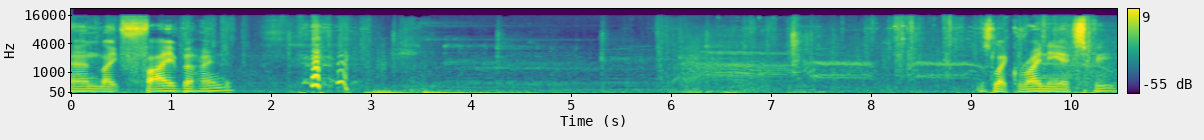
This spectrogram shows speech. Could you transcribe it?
And like five behind. It's like grinding XP.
